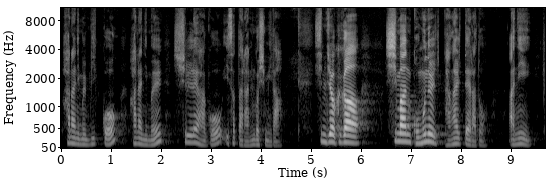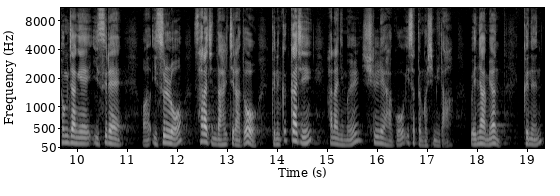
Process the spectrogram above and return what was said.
하나님을 믿고 하나님을 신뢰하고 있었다라는 것입니다. 심지어 그가 심한 고문을 당할 때라도 아니 형장의 이슬에 어, 이슬로 사라진다 할지라도 그는 끝까지 하나님을 신뢰하고 있었던 것입니다. 왜냐하면 그는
